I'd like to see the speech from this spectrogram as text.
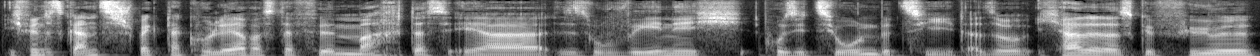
Ich finde es ganz spektakulär, was der Film macht, dass er so wenig Position bezieht. Also ich hatte das Gefühl,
